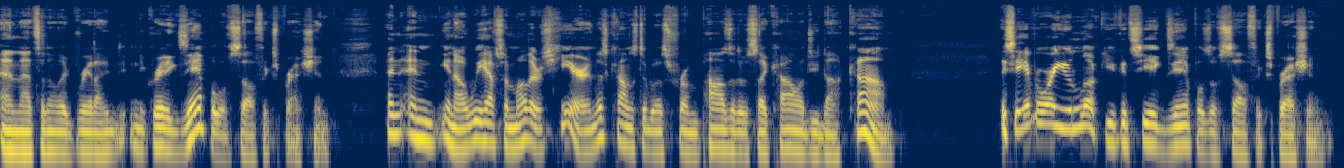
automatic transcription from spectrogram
And that's another great great example of self-expression. And and you know, we have some others here and this comes to us from positivepsychology.com. They say everywhere you look you can see examples of self-expression.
